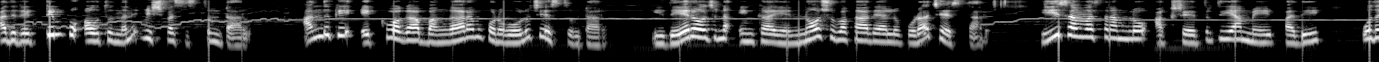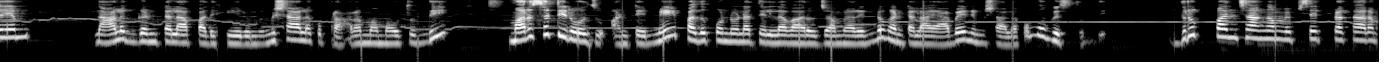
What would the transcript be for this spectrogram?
అది రెట్టింపు అవుతుందని విశ్వసిస్తుంటారు. అందుకే ఎక్కువగా బంగారం కొనుగోలు చేస్తుంటారు. ఇదే రోజున ఇంకా ఎన్నో శుభకార్యాలు కూడా చేస్తారు. ఈ సంవత్సరంలో అక్షయ తృతీయ మే పది ఉదయం నాలుగు గంటల పదిహేడు నిమిషాలకు ప్రారంభమవుతుంది. మరుసటి రోజు అంటే మే పదకొండున తెల్లవారుజామున రెండు గంటల యాభై నిమిషాలకు ముగుస్తుంది. దృక్ పంచాంగం వెబ్సైట్ ప్రకారం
